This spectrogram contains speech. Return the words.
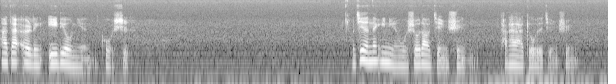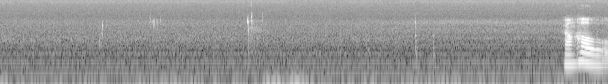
他在二零一六年过世，我记得那一年我收到简讯，他太太给我的简讯。然后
